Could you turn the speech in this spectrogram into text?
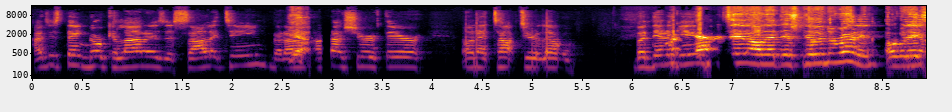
I just think North Carolina is a solid team, but I, Yeah. I'm not sure if they're on that top tier level. But then again, Having said all that, they're still in the running over the Yeah.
